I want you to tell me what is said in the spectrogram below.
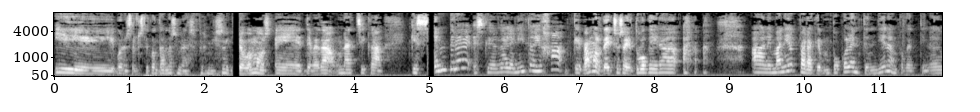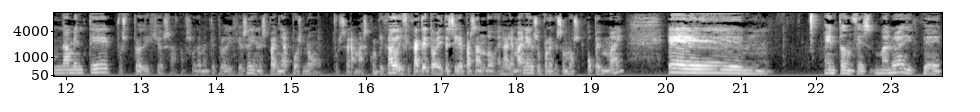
y bueno, se lo estoy contando si me das permiso. Pero vamos, eh, de verdad, una chica que siempre, es que de verdad, Elenita, hija, que vamos, de hecho, se tuvo que ir a Alemania para que un poco la entendieran, porque tiene una mente pues prodigiosa, absolutamente prodigiosa, y en España pues no, pues será más complicado. Y fíjate, todavía te sigue pasando en Alemania, que supone que somos open mind. Eh, entonces, Manuela dice,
